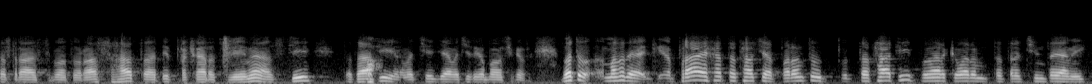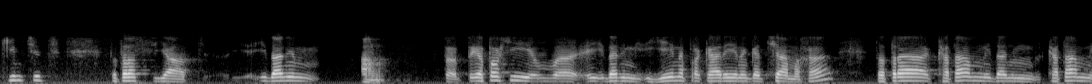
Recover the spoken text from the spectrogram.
तत्र अस्ति भवतु रसः अपि प्रकारत्वेन अस्ति तथापि अवच्छेद्य अवच्छेदकम् आवश्यकं भवतु महोदय प्रायः तथा स्यात् परन्तु तथापि पुनरेकवारं तत्र चिन्तयामि किञ्चित् तत्र स्यात् इदानीं यतोहि इदानीं येन प्रकारेण गच्छामः तत्र कथाम् इदानीं, कथाम्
